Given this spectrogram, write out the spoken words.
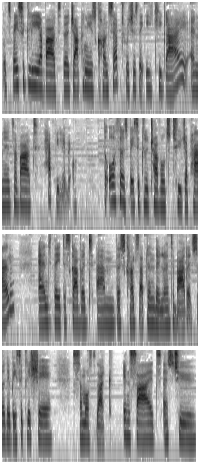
It's basically about the Japanese concept, which is the ikigai, and it's about happy living. The authors basically traveled to Japan and they discovered um, this concept and they learned about it. So they basically share some of like insights as to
